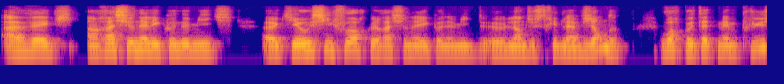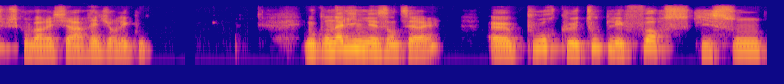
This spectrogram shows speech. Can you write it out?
avec un rationnel économique euh, qui est aussi fort que le rationnel économique de euh, l'industrie de la viande, voire peut-être même plus, puisqu'on va réussir à réduire les coûts. Donc on aligne les intérêts pour que toutes les forces qui sont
